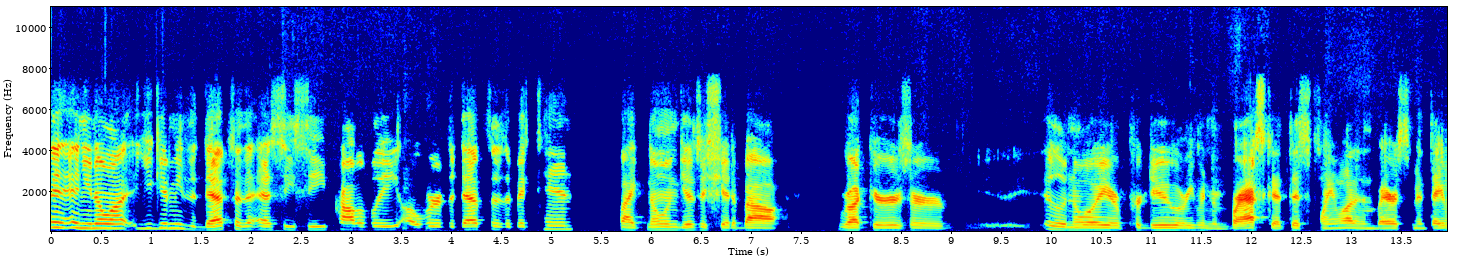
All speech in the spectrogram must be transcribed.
and, and you know what, you give me the depth of the SEC probably over the depth of the Big Ten. Like no one gives a shit about Rutgers or Illinois or Purdue or even Nebraska at this point. What an embarrassment they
